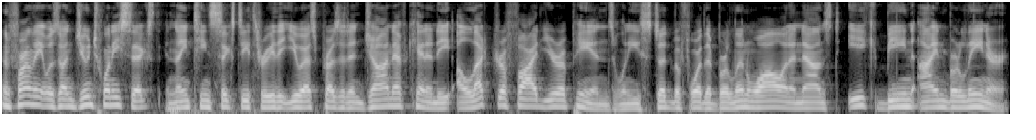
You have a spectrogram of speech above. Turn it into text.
And finally, it was on June 26th, in 1963, that U.S. President John F. Kennedy electrified Europeans when he stood before the Berlin Wall and announced Ich bin ein Berliner,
